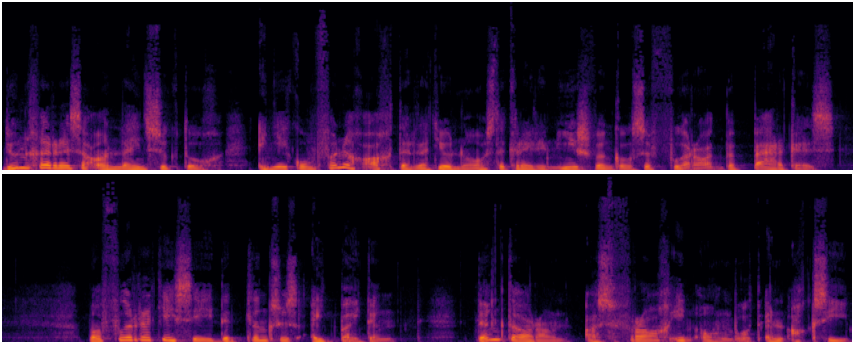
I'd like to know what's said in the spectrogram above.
doen gerus 'n aanlyn soektog en jy kom vinnig agter dat jou naaste kruidenierswinkel se voorraad beperk is. Maar voordat jy sê dit klink soos uitbuiting, dink daaraan as vraag en aanbod in aksie.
